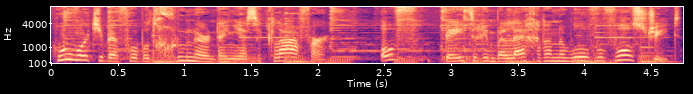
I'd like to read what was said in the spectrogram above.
Hoe word je bijvoorbeeld groener dan Jesse Klaver? Of beter in beleggen dan de Wolf of Wall Street?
